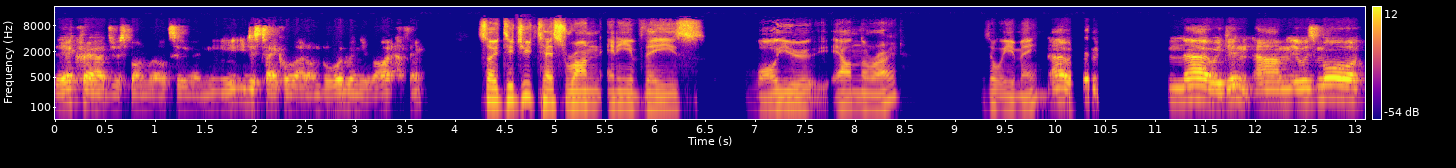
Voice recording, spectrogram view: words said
their crowds respond well to and you, you just take all that on board when you write i think So, did you test run any of these while you're out on the road? Is that what you mean? no we didn't. no we didn't um it was more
